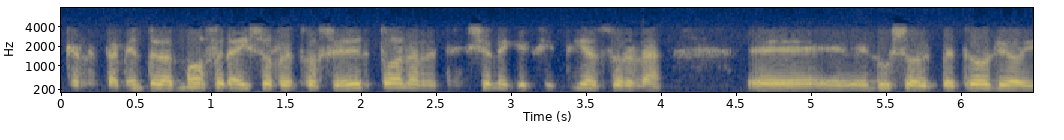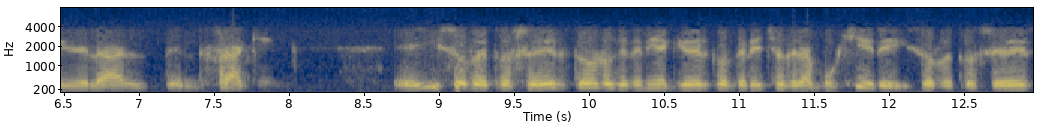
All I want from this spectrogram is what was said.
calentamiento de la atmósfera, hizo retroceder todas las restricciones que existían sobre la, eh, el uso del petróleo y de la, del fracking eh, hizo retroceder todo lo que tenía que ver con derechos de las mujeres, hizo retroceder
